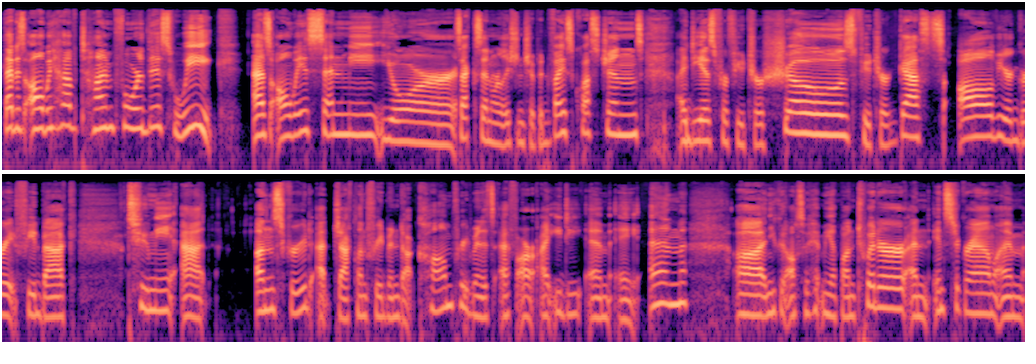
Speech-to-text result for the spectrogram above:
That is all we have time for this week. As always, send me your sex and relationship advice questions, ideas for future shows, future guests, all of your great feedback to me at unscrewed at jaclynfriedman.com. Friedman is F R I E D M A N. Uh, and you can also hit me up on Twitter and Instagram. I'm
